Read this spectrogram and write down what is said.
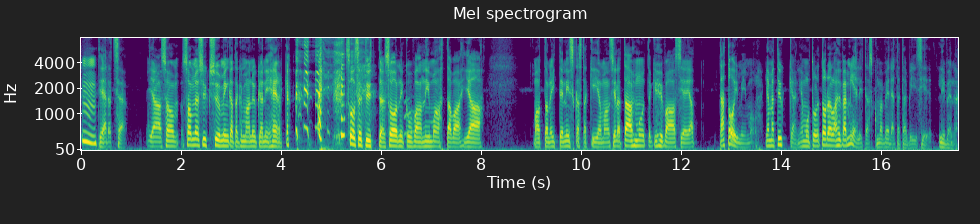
Mm. Tiedät sä? Ja se on, se on myös yksi syy, minkä takia mä oon nykyään niin herkkä. se on se tyttö, se on niinku vaan niin mahtava ja mä oon ottanut itse niskasta kiinni ja mä oon siellä, tää on muutenkin hyvä asia ja tää toimii mulle. Ja mä tykkään ja mulla tulee todella hyvä mieli tässä, kun mä vedän tätä biisiä livenä.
